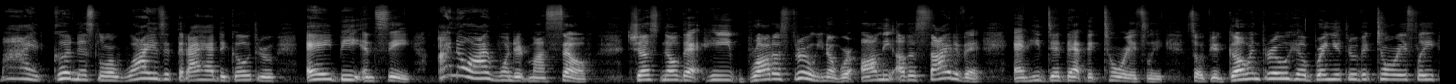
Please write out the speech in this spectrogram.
my goodness, Lord, why is it that I had to go through A, B, and C? I know I've wondered myself. Just know that He brought us through. You know, we're on the other side of it, and He did that victoriously. So if you're going through, He'll bring you through victoriously.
